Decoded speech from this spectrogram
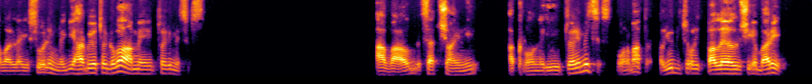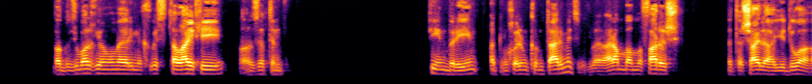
אבל הייסורים מגיע הרבה יותר גבוה מתורי מצווה. אבל בצד שייני, הקרון היא תורי מצווה, פה למטה. היהודי צריך להתפלל שיהיה בריא. והקדוש ברוך הוא אומר, אם יכבסת עלייכי, אז אתם תהיים בריאים, אתם יכולים לקום תארי מצווה. והרמב"ם מפרש את השיילה הידועה,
